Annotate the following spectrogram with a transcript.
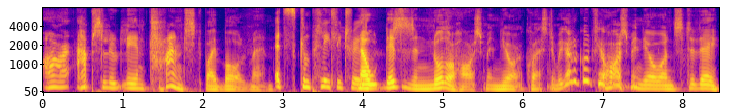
are absolutely entranced by bald men. It's completely true. Now, this is another horseman your question. We got a good few horseman your ones today.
